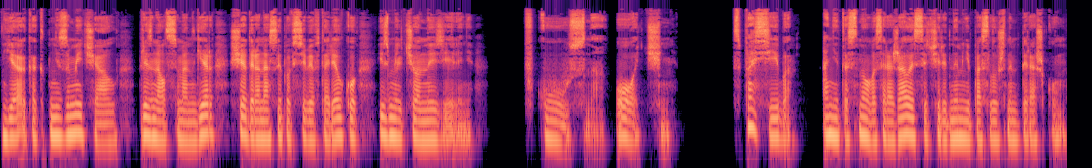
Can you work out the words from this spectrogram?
«Я как-то не замечал», — признался Мангер, щедро насыпав себе в тарелку измельченной зелени. «Вкусно, очень». «Спасибо». Анита снова сражалась с очередным непослушным пирожком.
